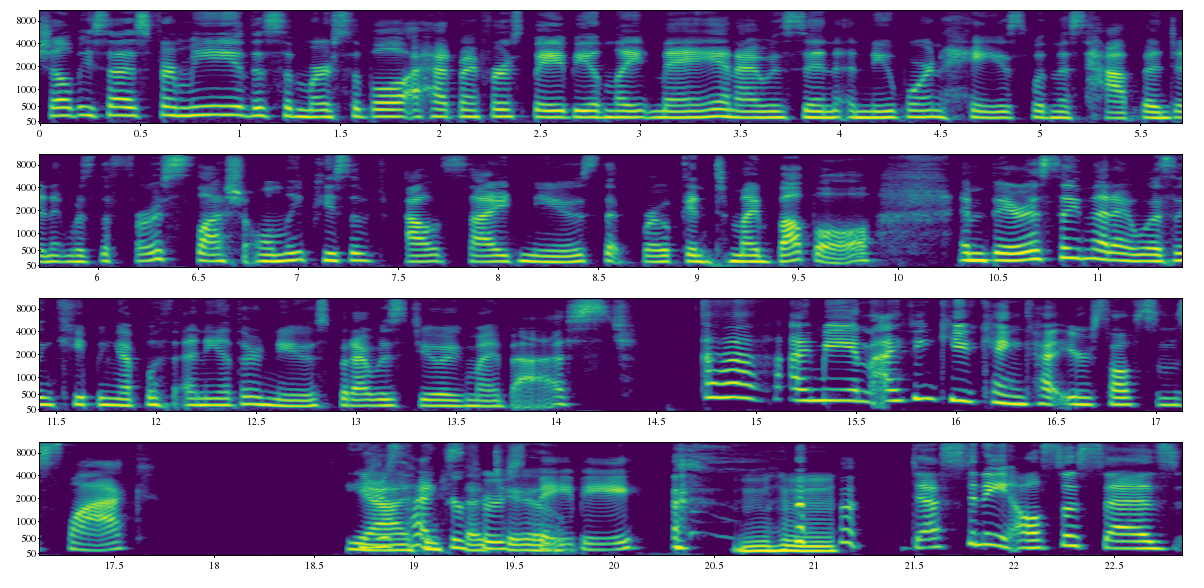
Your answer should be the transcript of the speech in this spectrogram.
Shelby says, For me, the submersible, I had my first baby in late May and I was in a newborn haze when this happened. And it was the first slash only piece of outside news that broke into my bubble. Embarrassing that I wasn't keeping up with any other news, but I was doing my best. Uh, I mean, I think you can cut yourself some slack. You Yeah, just I had think your so first too. baby. Mm-hmm. Destiny also says,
